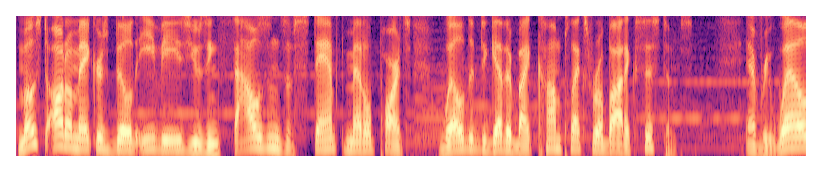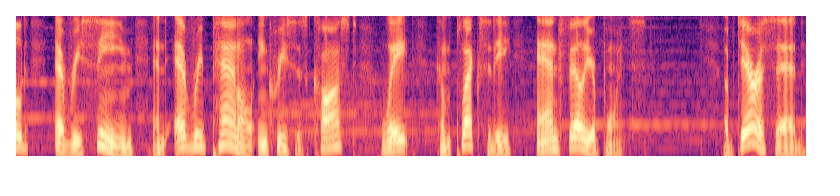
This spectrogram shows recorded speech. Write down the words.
Most automakers build EVs using thousands of stamped metal parts welded together by complex robotic systems. Every weld, every seam, and every panel increases cost, weight, complexity, and failure points. Aptera said,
